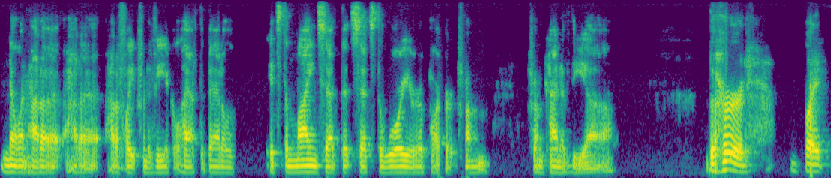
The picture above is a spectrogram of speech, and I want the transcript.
Knowing how to how to how to fight from the vehicle half the battle. It's the mindset that sets the warrior apart from from kind of the uh, the herd but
